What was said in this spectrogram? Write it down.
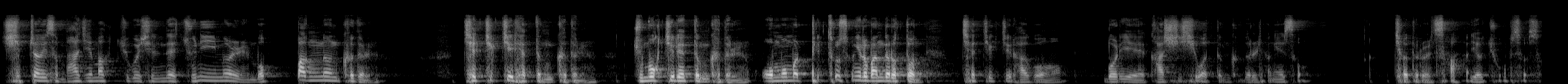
십자가에서 마지막 죽으시는데 주님을 못 박는 그들 채찍질했던 그들 주먹질했던 그들 온몸을 피투성이로 만들었던 채찍질하고 머리에 가시 씌웠던 그들을 향해서 저들을 사하여 주옵소서.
